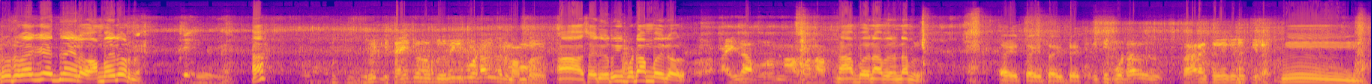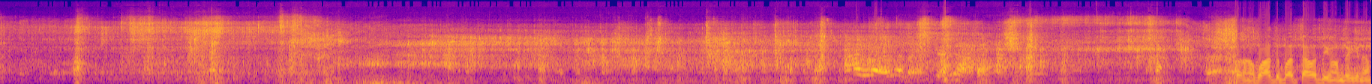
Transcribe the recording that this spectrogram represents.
ஒரு ரூபாய்க்கு எத்தனை கிலோ? ஐம்பது கிலோ வருமே? ஆ? ஆ சரி இறுக்கி போட்டால் ஐம்பது கிலோ வரும். நாற்பது நாற்பது ரெண்டாம் kilo. Right right right right இறுக்கி போட்டால் நாளை கிடைக்கல ம். பாருங்க பார்த்து பார்த்து அவத்தி கொண்டு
